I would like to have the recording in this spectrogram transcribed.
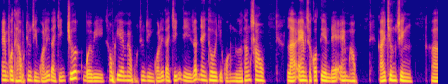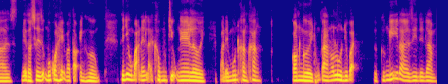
Em có thể học chương trình quản lý tài chính trước, bởi vì sau khi em học chương trình quản lý tài chính thì rất nhanh thôi, chỉ khoảng nửa tháng sau là em sẽ có tiền để em học cái chương trình, uh, nghệ thuật xây dựng mối quan hệ và tạo ảnh hưởng. Thế nhưng bạn ấy lại không chịu nghe lời, bạn ấy muốn khăng khăng. Con người chúng ta nó luôn như vậy, cứ nghĩ là gì để làm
